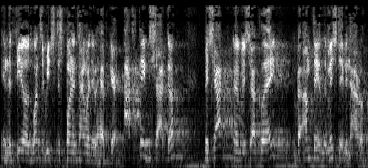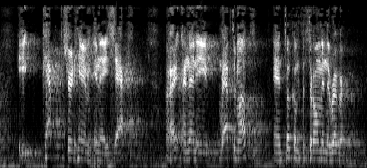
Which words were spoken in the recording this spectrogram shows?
in the field once it reached this point in time where they would have care. Achte b'shaka, b'naro. He captured him in a sack, alright, and then he wrapped him up and took him to throw him in the river.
